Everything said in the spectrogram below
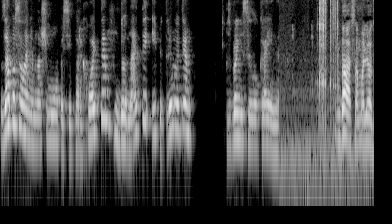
за посиланням в нашому описі переходьте, донатьте і підтримуйте Збройні Сили України. Да, самолет.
